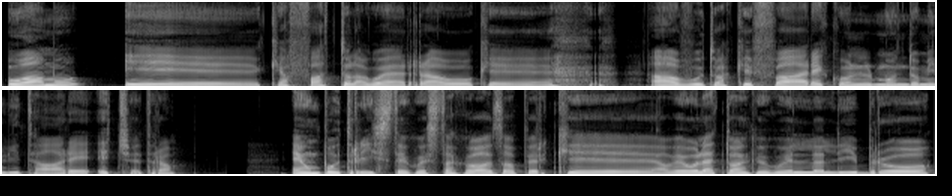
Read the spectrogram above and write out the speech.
uomo e che ha fatto la guerra o che ha avuto a che fare con il mondo militare, eccetera. È un po' triste questa cosa perché avevo letto anche quel libro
